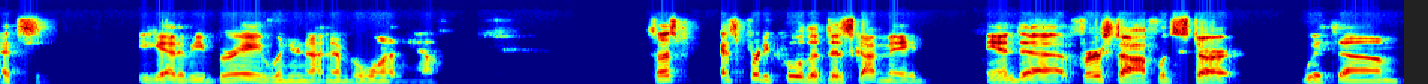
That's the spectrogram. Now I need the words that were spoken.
that's you got to be brave when you're not number one, you know. So that's that's pretty cool that this got made. And uh, first off, let's start with um,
